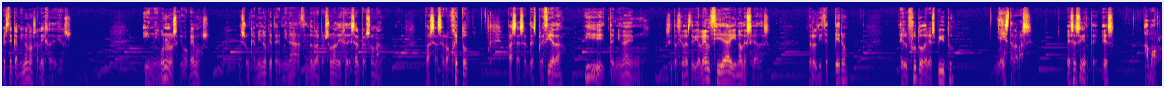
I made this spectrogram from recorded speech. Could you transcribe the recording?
Este camino nos aleja de Dios. Y ninguno nos equivoquemos. Es un camino que termina haciendo que la persona deje de ser persona, pase a ser objeto, pase a ser despreciada y termina en situaciones de violencia y no deseadas. Pero él dice, pero el fruto del Espíritu, y ahí está la base. Es el siguiente, es amor.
